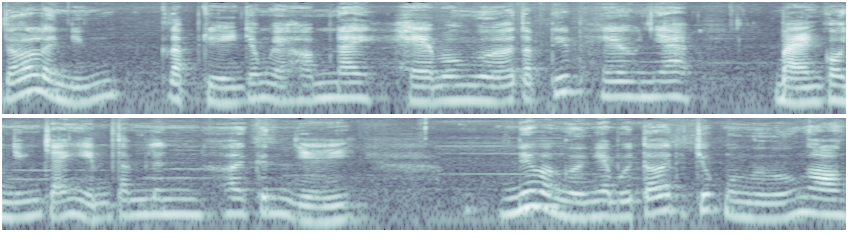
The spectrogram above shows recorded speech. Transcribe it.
Đó là những tập truyện trong ngày hôm nay. Hẹn mọi người ở tập tiếp theo nha. Bạn còn những trải nghiệm tâm linh hơi kinh dị nếu mà người nghe buổi tối thì chúc mọi người ngủ ngon.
